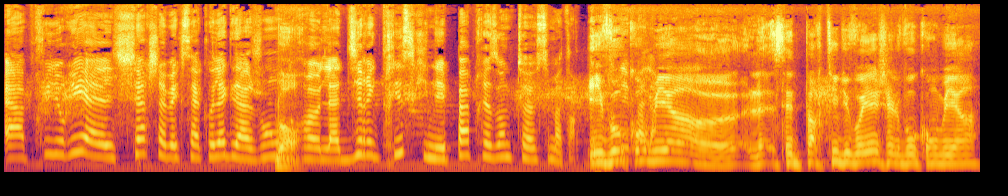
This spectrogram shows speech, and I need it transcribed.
A priori, elle cherche avec sa collègue à joindre Bon. euh, la directrice qui n'est pas présente ce matin. Il vaut combien euh, la- Cette partie du voyage, elle vaut combien?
